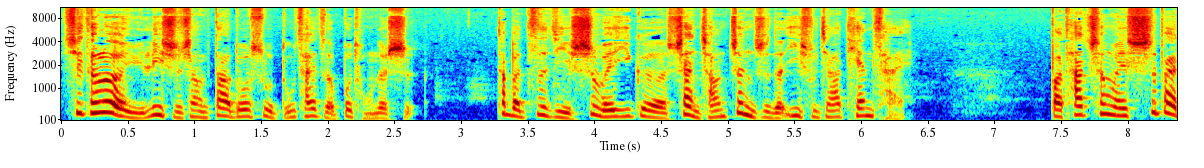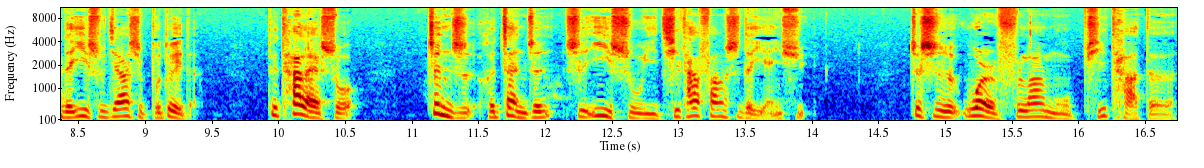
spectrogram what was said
希特勒与历史上大多数独裁者不同的是，他把自己视为一个擅长政治的艺术家天才。把他称为失败的艺术家是不对的。对他来说，政治和战争是艺术以其他方式的延续。这是沃尔夫拉姆·皮塔的《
